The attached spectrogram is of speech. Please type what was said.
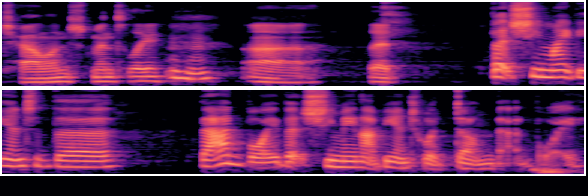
challenged mentally. Mm-hmm. Uh, that But she might be into the bad boy, but she may not be into a dumb bad boy.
